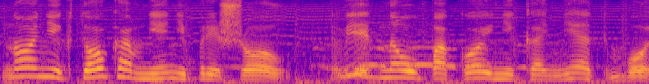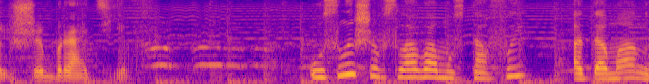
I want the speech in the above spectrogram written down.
но никто ко мне не пришел. Видно, у покойника нет больше братьев». Услышав слова Мустафы, атаман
